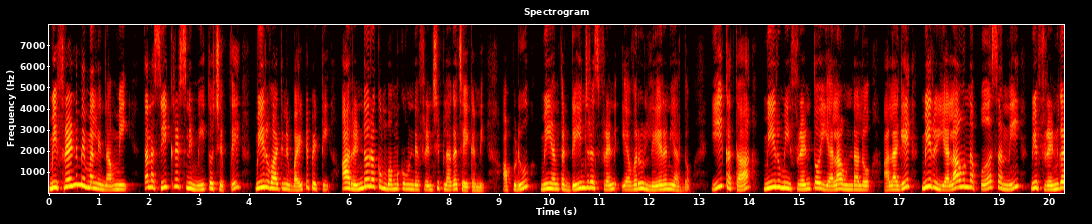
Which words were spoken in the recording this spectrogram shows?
మీ ఫ్రెండ్ మిమ్మల్ని నమ్మి తన సీక్రెట్స్ని మీతో చెప్తే మీరు వాటిని బయటపెట్టి ఆ రెండో రకం బొమ్మకు ఉండే ఫ్రెండ్షిప్ లాగా చేయకండి. అప్పుడు మీ అంత డేంజరస్ ఫ్రెండ్ ఎవరూ లేరని అర్థం. ఈ కథ మీరు మీ ఫ్రెండ్తో ఎలా ఉండాలో అలాగే మీరు ఎలా ఉన్న పర్సన్ని మీ ఫ్రెండ్గా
